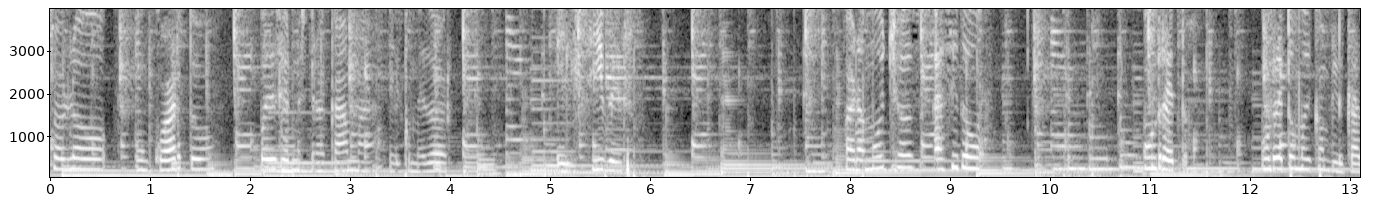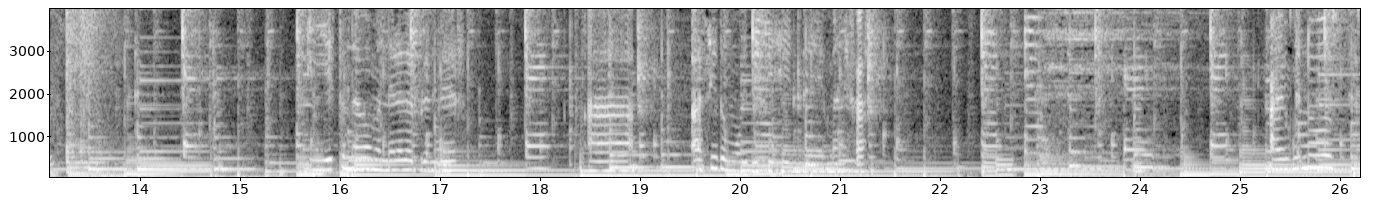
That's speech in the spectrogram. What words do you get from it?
Solo un cuarto, Puede ser nuestra cama, el comedor, el ciber. Para muchos ha sido un reto, un reto muy complicado. Esta nueva manera de aprender ha, ha sido muy difícil de manejar. Algunos,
